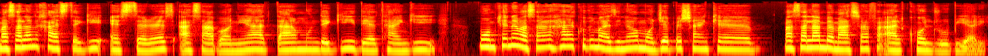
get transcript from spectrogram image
مثلا خستگی استرس عصبانیت درموندگی دلتنگی. ممکنه مثلا هر کدوم از اینا موجب بشن که مثلا به مصرف الکل رو بیاری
